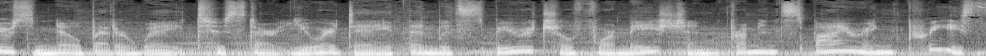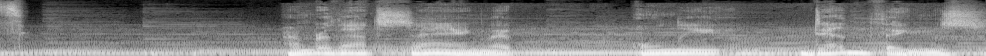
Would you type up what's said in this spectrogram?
There's no better way to start your day than with spiritual formation from inspiring priests. Remember that saying that only dead things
